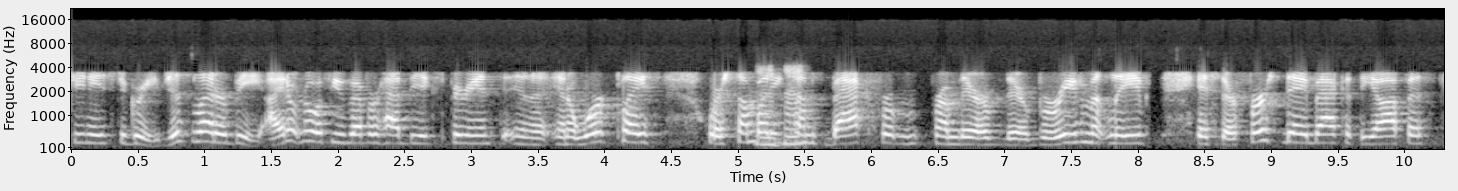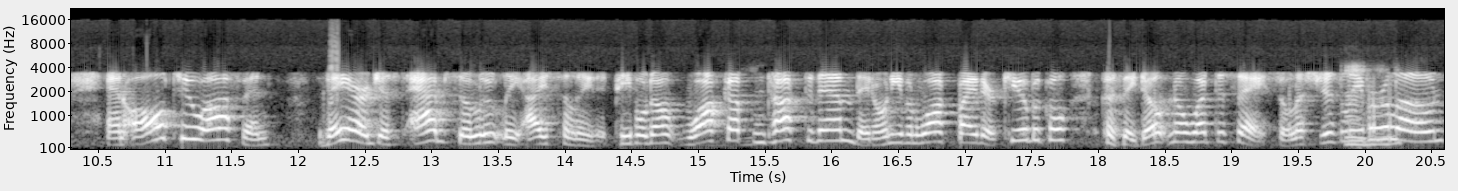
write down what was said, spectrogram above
She needs to grieve. Just let her be. I don't know if you've ever had the experience in a in a workplace where somebody mm-hmm. comes back from from their their bereavement leave. It's their first day back at the office, and all too often they are just absolutely isolated. People don't walk up and talk to them. They don't even walk by their cubicle because they don't know what to say. So let's just leave mm-hmm. her alone,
